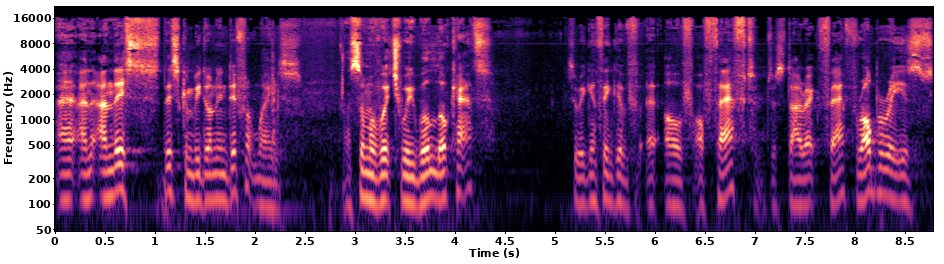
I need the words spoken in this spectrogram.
And, and, and this, this can be done in different ways, some of which we will look at. So we can think of, uh, of, of theft, just direct theft. Robbery is,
